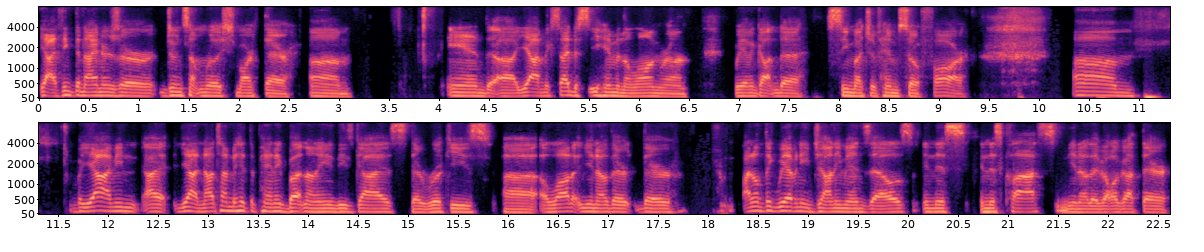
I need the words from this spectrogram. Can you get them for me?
yeah, I think the Niners are doing something really smart there. Um, and uh, yeah, I'm excited to see him in the long run. We haven't gotten to see much of him so far. Um, but yeah, I mean, I, yeah, not time to hit the panic button on any of these guys. They're rookies. Uh, a lot of you know, they're they're. I don't think we have any Johnny Manziels in this in this class. You know, they've all got their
